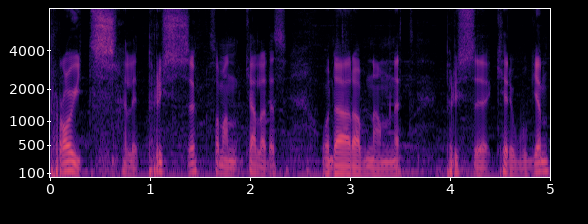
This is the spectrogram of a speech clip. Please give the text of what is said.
Preutz, eller Prysse som han kallades, och därav namnet Pryssekrogen.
